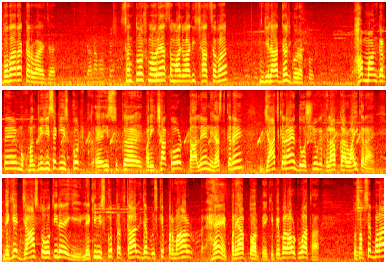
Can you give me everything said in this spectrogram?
दोबारा करवाया जाए। क्या नाम आपका? संतोष मौर्य समाजवादी छात्र सभा जिला अध्यक्ष गोरखपुर। हम मांग करते हैं मुख्यमंत्री जी से कि इसको इस परीक्षा को टालें निरस्त करें। जाँच कराएँ, दोषियों के खिलाफ कार्रवाई कराएँ। देखिए, जाँच तो होती रहेगी, लेकिन इसको तत्काल जब उसके प्रमाण हैं पर्याप्त तौर पे कि पेपर आउट हुआ था तो सबसे बड़ा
